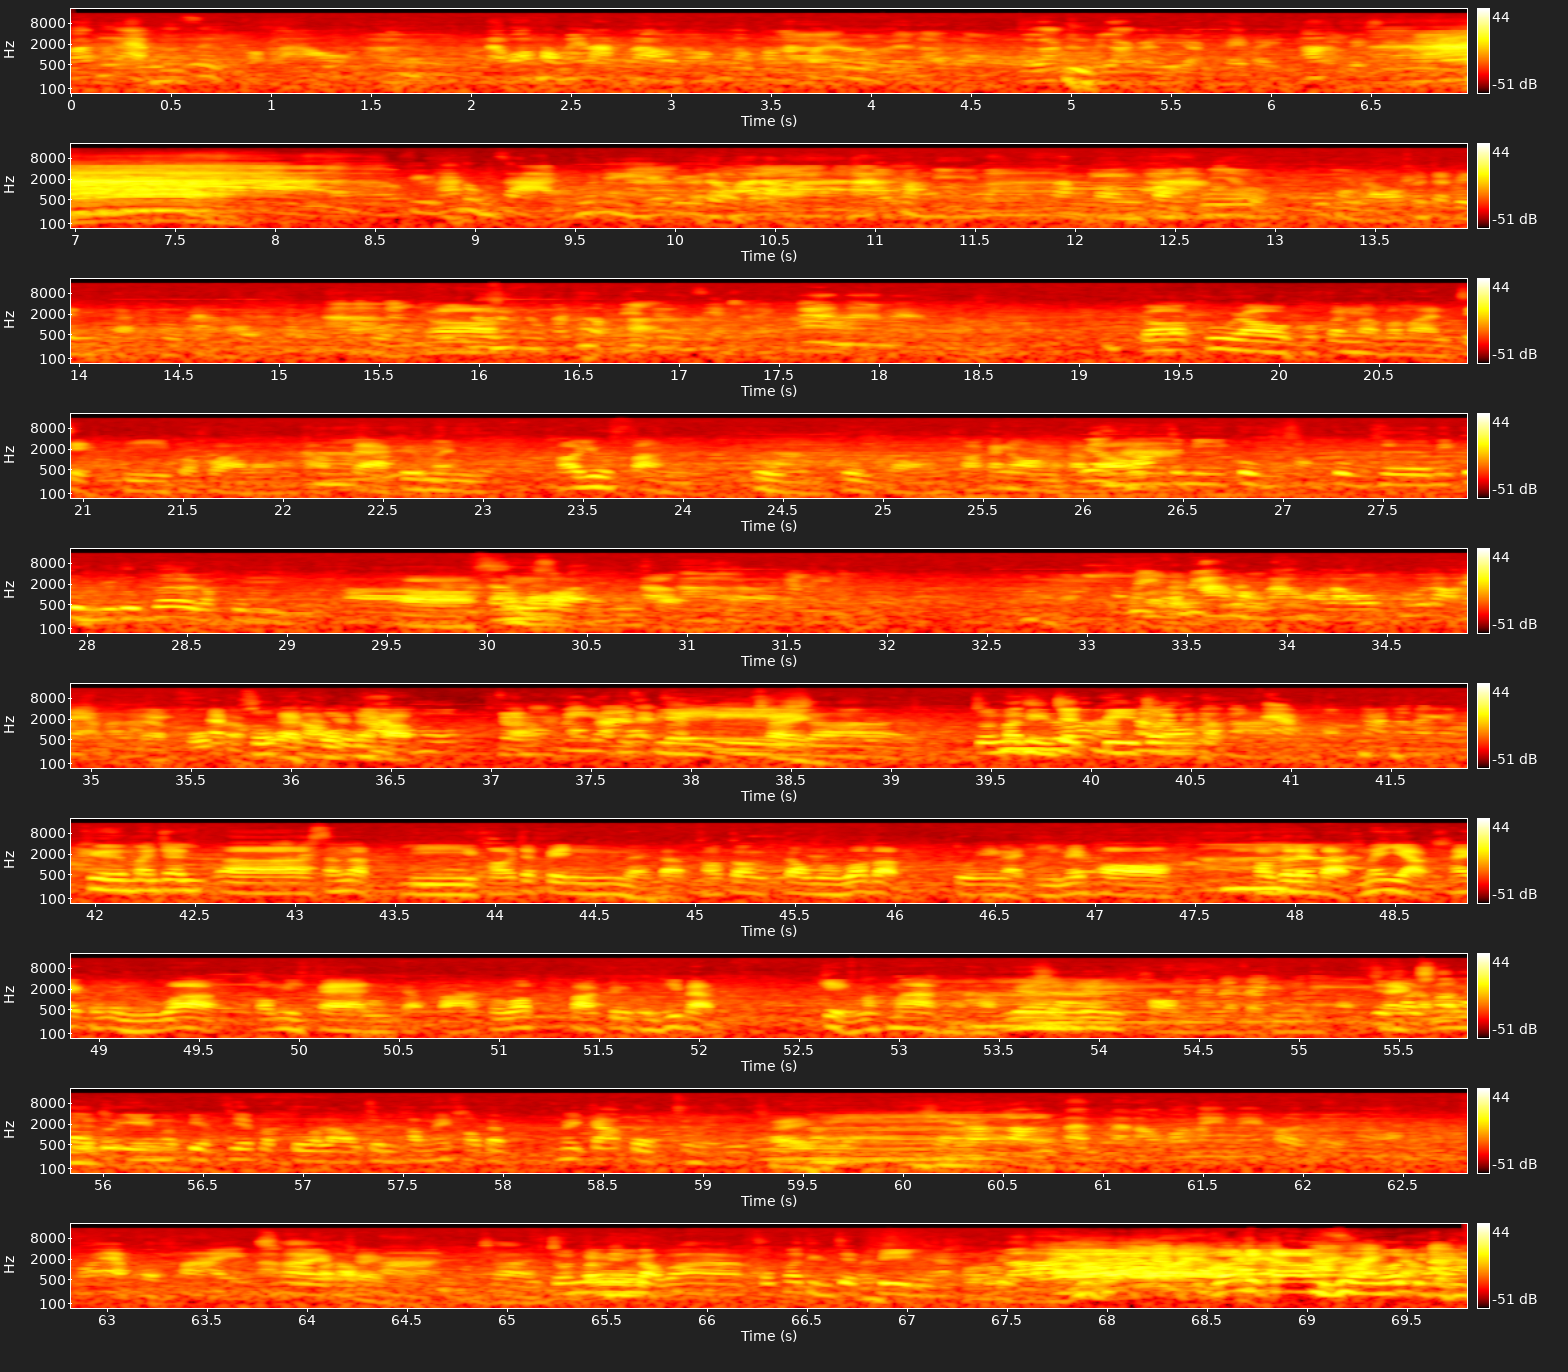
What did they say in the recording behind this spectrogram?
ก็คือแอบรู้สึกของเราแต่ว่าเขาไม่รักเราเนาะเราเขารักคนอื่นไม่รักเราจะรักหรือไม่รักอันนี้อยากให้ไปอะ ไปซีอ่าเออ ฟิลน่าสงสารผู้นี้ฟิลดราม่าดราม่าอะเอาฝั่งนี้บ้างฝั่งฝั่นี้งค่ะฝั่งคู่คู่ของเราก็จะเป็นแบบคู่ของเราอ่าผมหก็นูหนูกระเถิบนิดนึงเสียงจะได้อะค่ะมามาก็คู่เราคบกันมาประมาณ 7 ปีกว่าๆแล้วนะครับ อ่า แต่คือมันเขาอยู่ฝั่งกลุ่มกลุ่มของฟ้าขนองนะครับเรื่องแล้วของเราจะมีกลุ่มสองกลุ่มคือมีกลุ่มยูทูบเบอร์กับกลุ่มเอ่อสโมสรสโมสร ครับ อ่า ใช่เขา ไม่ก็ไม่อะของเราของเราคู่เราแอบอะไรแอบคบแอบคบแอบคบนะครับแอบคบเจ็ดปีอะเจ็ดปีใช่ใช่จนมาถึง 7 ปีจนต้องแอบคบกันอะไรยังไงคือมันจะเอ่อสำหรับลีเขาจะเป็นเหมือนแบบเขากังกังวลว่าแบบตัวเองอะดีไม่พออเขาก็เลยแบบไม่อยากให้คนอื่นรู้ว่าเขามีแฟนกับปาร์คเพราะว่าปาร์คเป็นคนที่แบบ เก่งมากๆนะครับ เรื่องใช่เรื่องคอมอะไรแบบนี้นะครับคือใช่เขารับชอบนเอาไม่ตัวเองมาเปรียบเทียบกับตัวเราจนทำให้เขาแบบไม่กล้าเปิดเผยใช่ใช่แล้วเราแต่แต่เราก็ไม่ไม่เปิดเผยเนาะก็แอบคบไปตามใช่ที่ครับเขาต้องการใช่จนวันหนึงแบบว่าคบมาถึง 7 ปีอย่างเงี้ยเขาก็แบบรถติดตามรถติดตาม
